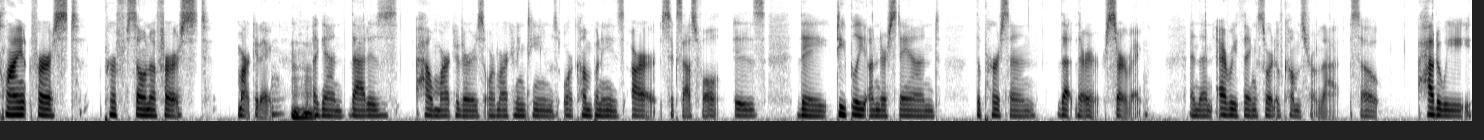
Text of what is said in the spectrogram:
client first, persona first marketing. Mm-hmm. Again, that is how marketers or marketing teams or companies are successful is they deeply understand the person that they're serving. And then everything sort of comes from that. So how do we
